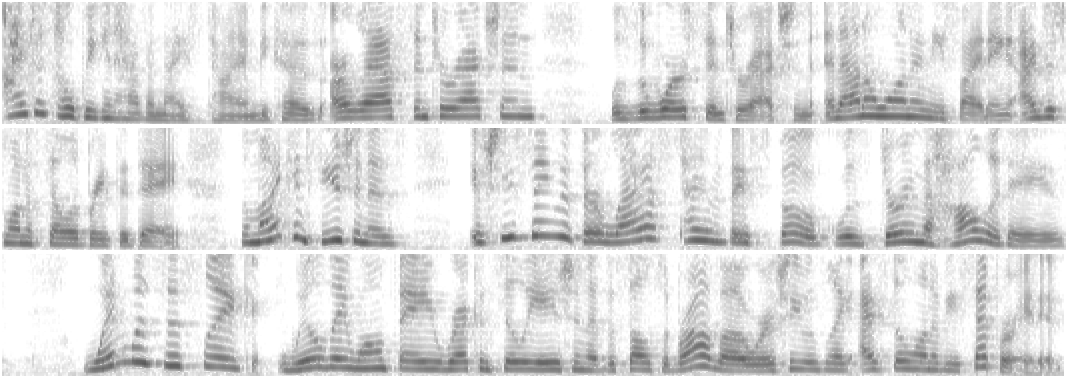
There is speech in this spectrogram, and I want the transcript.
I just hope we can have a nice time because our last interaction was the worst interaction and I don't want any fighting. I just want to celebrate the day. So my confusion is if she's saying that their last time that they spoke was during the holidays, when was this like will they won't they reconciliation at the salsa brava where she was like i still want to be separated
